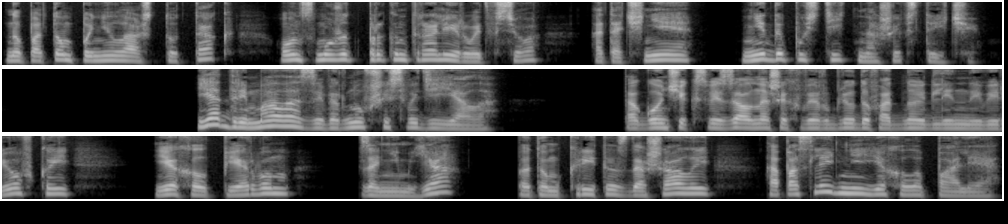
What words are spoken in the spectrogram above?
но потом поняла, что так он сможет проконтролировать все, а точнее, не допустить нашей встречи. Я дремала, завернувшись в одеяло. Погонщик связал наших верблюдов одной длинной веревкой, ехал первым, за ним я, потом Крита с Дашалой, а последней ехала Палия.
